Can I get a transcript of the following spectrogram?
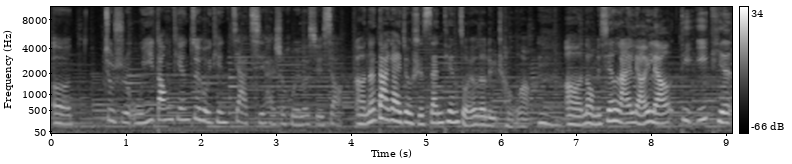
呃。就是五一当天最后一天假期，还是回了学校啊？那大概就是三天左右的旅程了。嗯，啊，那我们先来聊一聊第一天。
